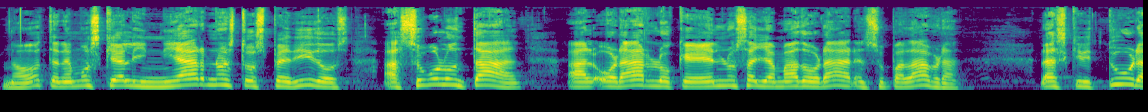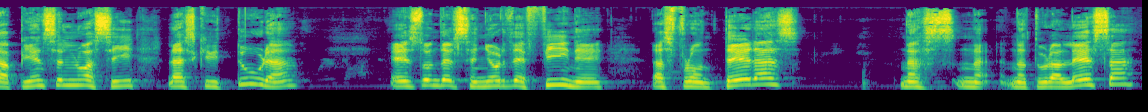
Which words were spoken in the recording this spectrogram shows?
No, tenemos que alinear nuestros pedidos a su voluntad al orar lo que Él nos ha llamado a orar en su palabra. La escritura, piénsenlo así, la escritura es donde el Señor define las fronteras, la naturaleza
